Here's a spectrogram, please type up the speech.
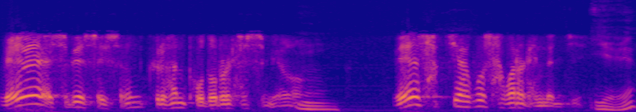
왜 SBS에서는 그러한 보도를 했으며 음. 왜 삭제하고 사과를 했는지 예.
